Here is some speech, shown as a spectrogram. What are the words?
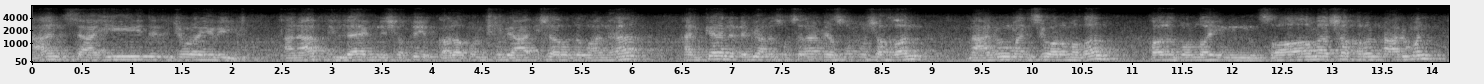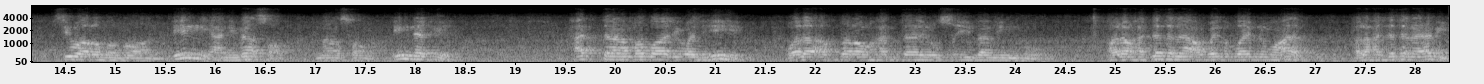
عن سعيد الجريري عن عبد الله بن شقيق. قال قلت لعائشة رضو عنها هل كان النبي عليه الصلاة والسلام يصوم شهرا معلوما سوى رمضان؟ قالت والله إن صام شهرا معلوما سوى رمضان. إن يعني ما صام ما صام. إن فيه. حتى مضى لوجهه. ولا أفضره حتى يصيب منه. قال حدثنا عبيد الله بن معاذ قال حدثنا أبي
